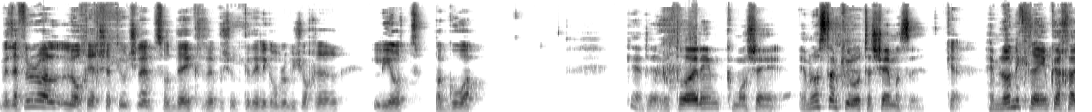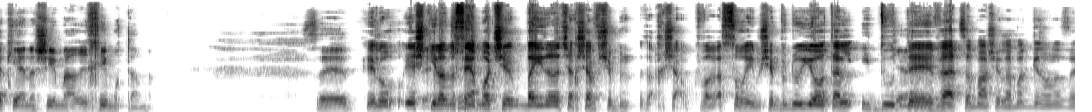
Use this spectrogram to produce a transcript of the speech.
וזה אפילו לא להוכיח שהטיעון שלהם צודק זה פשוט כדי לגרום למישהו אחר להיות פגוע. כן, תראה, וטרולים כמו שהם לא סתם קיבלו את השם הזה. כן. הם לא נקראים ככה כי אנשים מעריכים אותם. זה כאילו יש קהילות כן, מסוימות שבאינטרנט שעכשיו עכשיו כבר עשורים שבנויות על עידוד כן. אה, והעצמה של המנגנון הזה.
